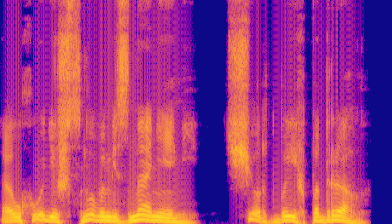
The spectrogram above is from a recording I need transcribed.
а уходишь с новыми знаниями, черт бы их подрал.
